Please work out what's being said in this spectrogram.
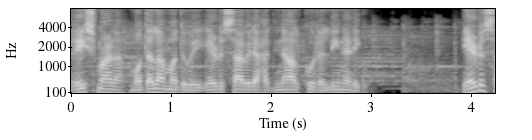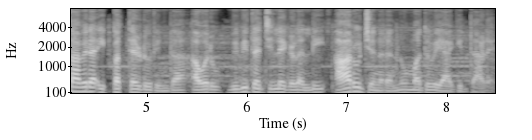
ರೇಷ್ಮಾಳ, ಮೊದಲ ಮದುವೆ ಎರಡು ಸಾವಿರ ಹದಿನಾಲ್ಕರಲ್ಲಿ ನಡೆಯಿತು ಎರಡು ಸಾವಿರ ಇಪ್ಪತ್ತೆರಡರಿಂದ ಅವರು ವಿವಿಧ ಜಿಲ್ಲೆಗಳಲ್ಲಿ ಆರು ಜನರನ್ನು ಮದುವೆಯಾಗಿದ್ದಾಳೆ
